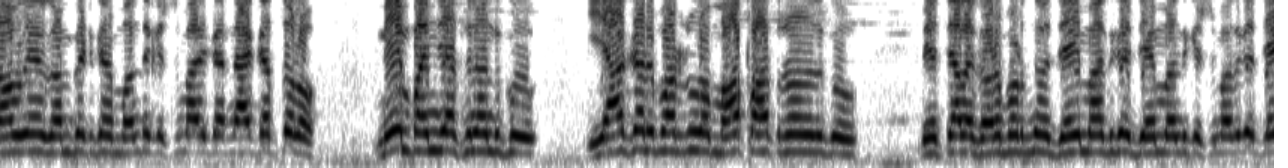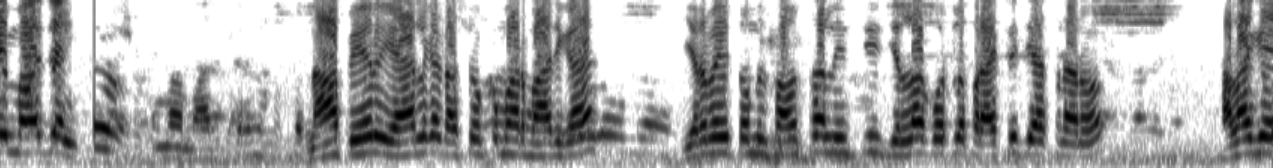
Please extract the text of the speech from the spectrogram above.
నవయోగ అంబేద్కర్ మందకృష్ణ గారి నాయకత్వంలో మేము పనిచేస్తున్నందుకు ఈ ఆఖరి పాటలో మా పాత్ర ఉన్నందుకు మేము చాలా గర్వపడుతున్నాం. జై మాదిగ జై మంది కృష్ణమాదిగా జై మహాజన్. నా పేరు యార్లగడ్డ అశోక్ కుమార్ మాదిగా. ఇరవై తొమ్మిది సంవత్సరాల నుంచి జిల్లా కోర్టులో ప్రాక్టీస్ చేస్తున్నాను. అలాగే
